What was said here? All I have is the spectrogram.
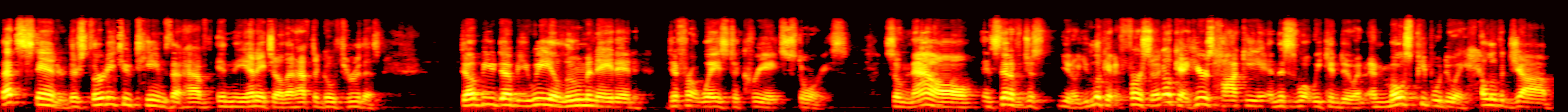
That's standard. There's 32 teams that have in the NHL that have to go through this. WWE illuminated different ways to create stories. So now, instead of just, you know, you look at it first, like, okay, here's hockey and this is what we can do. And, and most people do a hell of a job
